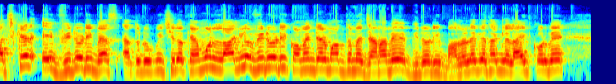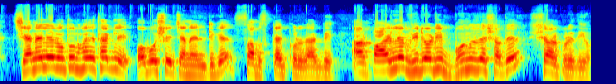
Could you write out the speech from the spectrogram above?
আজকের এই ভিডিওটি ব্যাস এতটুকুই ছিল। কেমন লাগল ভিডিওটি কমেন্টের মাধ্যমে জানাবে। ভিডিওটি ভালো লেগে থাকলে লাইক করবে। চ্যানেলে নতুন হয়ে থাকলে অবশ্যই চ্যানেলটিকে সাবস্ক্রাইব করে রাখবে। আর পারলে ভিডিওটি বন্ধুদের সাথে শেয়ার করে দিও।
